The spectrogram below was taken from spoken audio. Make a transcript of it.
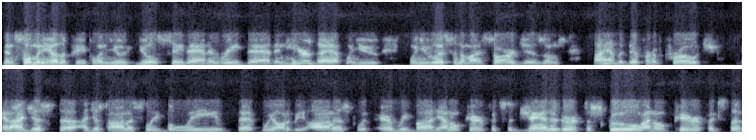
than so many other people. And you you'll see that and read that and hear that when you when you listen to my sargisms. I have a different approach. And i just uh, i just honestly believe that we ought to be honest with everybody. I don't care if it's a janitor at the school. I don't care if it's the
